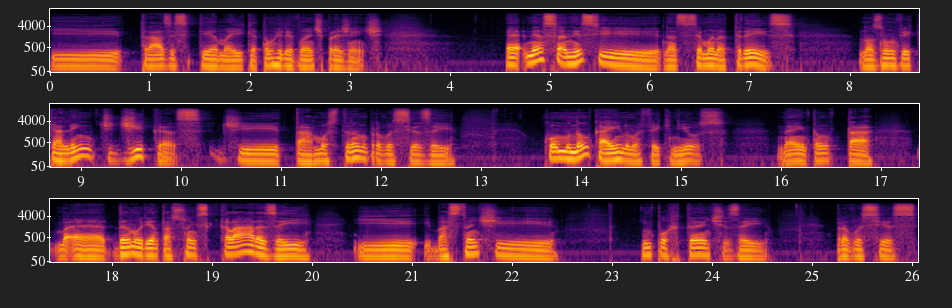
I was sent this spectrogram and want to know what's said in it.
e traz esse tema aí que é tão relevante para a gente. É, nessa, nesse, nessa semana 3, nós vamos ver que além de dicas de estar tá mostrando para vocês aí como não cair numa fake news, né? Então tá é, dando orientações claras aí e, e bastante importantes aí para vocês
